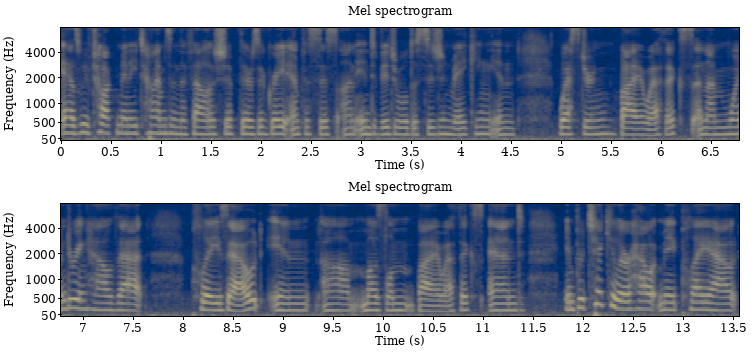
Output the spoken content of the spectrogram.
As we've talked many times in the fellowship, there's a great emphasis on individual decision making in Western bioethics, and I'm wondering how that plays out in um, Muslim bioethics, and in particular how it may play out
